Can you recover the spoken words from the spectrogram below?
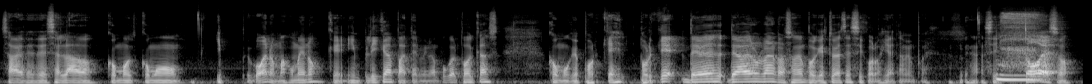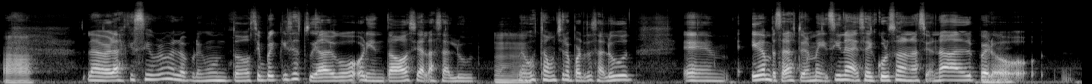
¿Sabes? Desde ese lado. Como, como, y bueno, más o menos, que implica, para terminar un poco el podcast, como que por qué, por qué debe, debe haber una razón de por qué estudiaste psicología también, pues. Así. Todo eso. Ajá. La verdad es que siempre me lo pregunto. Siempre quise estudiar algo orientado hacia la salud. Ujú. Me gusta mucho la parte de salud. Eh, iba a empezar a estudiar medicina, es el curso nacional, pero la nacional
